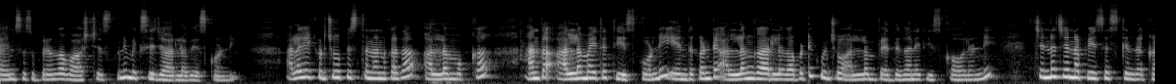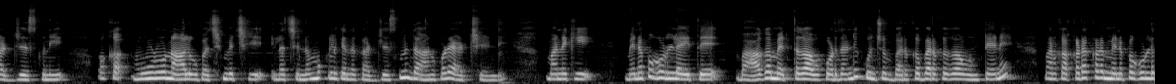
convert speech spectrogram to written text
టైమ్స్ శుభ్రంగా వాష్ చేసుకుని మిక్సీ జార్లో వేసుకోండి. అలాగే ఇక్కడ చూపిస్తున్నాను కదా అల్లం ముక్క. అంత అల్లం అయితే తీసుకోండి. ఎందుకంటే అల్లం గారెలు కాబట్టి కొంచెం అల్లం పెద్దగానే తీసుకోవాలండి. చిన్న చిన్న పీసెస్ కింద కట్ చేసుకుని ఒక మూడు నాలుగు పచ్చిమిర్చి ఇలా చిన్న ముక్కల కింద కట్ చేసుకుని దాన్ని కూడా యాడ్ చేయండి. మనకి మినపగుళ్ళు అయితే బాగా మెత్తగా అవ్వకూడదండి. కొంచెం బరక బరకగా ఉంటేనే మనకు అక్కడక్కడ మినపగుళ్ళు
